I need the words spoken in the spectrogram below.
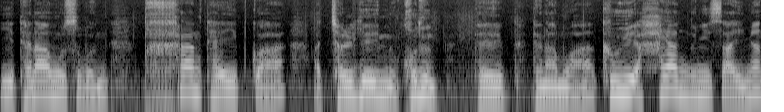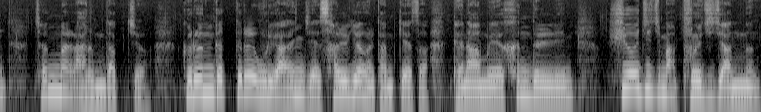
이 대나무 숲은 파란 대잎과 절개 있는 고든 대, 대나무와 그 위에 하얀 눈이 쌓이면 정말 아름답죠. 그런 것들을 우리가 이제 설경을 담게 해서 대나무의 흔들림, 휘어지지만 부러지지 않는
